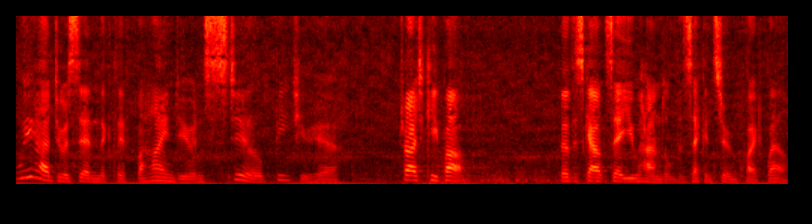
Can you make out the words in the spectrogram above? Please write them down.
We had to ascend the cliff behind you and still beat you here. Try to keep up. Though the scouts say you handled the second stone quite well.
